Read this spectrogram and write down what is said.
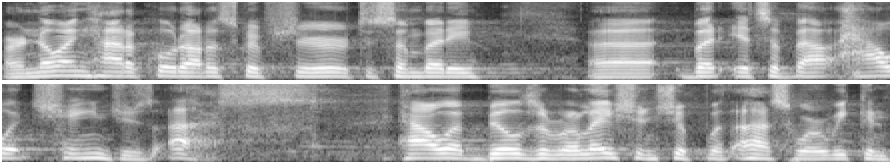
or knowing how to quote out of Scripture to somebody, uh, but it's about how it changes us, how it builds a relationship with us where we can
